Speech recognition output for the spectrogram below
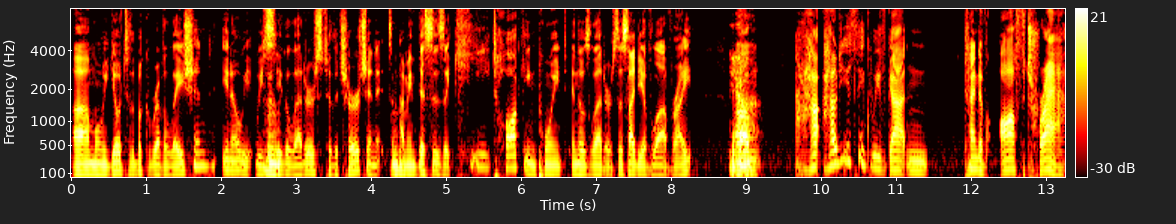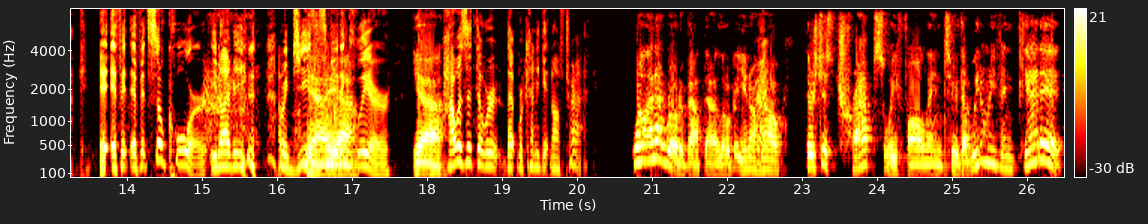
Um, when we go to the book of Revelation, you know, we, we mm-hmm. see the letters to the church, and it, mm-hmm. I mean, this is a key talking point in those letters, this idea of love, right? Yeah. Um, how, how do you think we've gotten kind of off track? If, it, if it's so core, you know what I mean? I mean, Jesus yeah, made yeah. it clear. Yeah. How is it that we're, that we're kind of getting off track? Well, and I wrote about that a little bit. You know, right. how there's just traps we fall into that we don't even get it.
